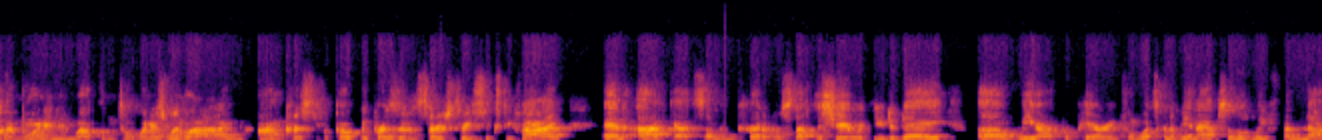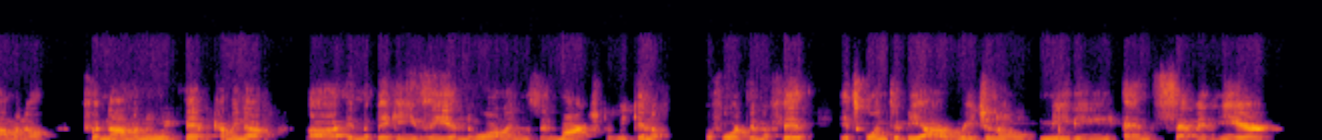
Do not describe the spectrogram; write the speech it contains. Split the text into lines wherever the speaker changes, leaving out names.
Well, good morning and welcome to Winners Win Live. I'm Christopher Coakley, president of Surge 365, and I've got some incredible stuff to share with you today. Uh, we are preparing for what's going to be an absolutely phenomenal, phenomenal event coming up uh, in the Big Easy in New Orleans in March, the weekend of the 4th and the 5th. It's going to be our regional meeting and seven year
